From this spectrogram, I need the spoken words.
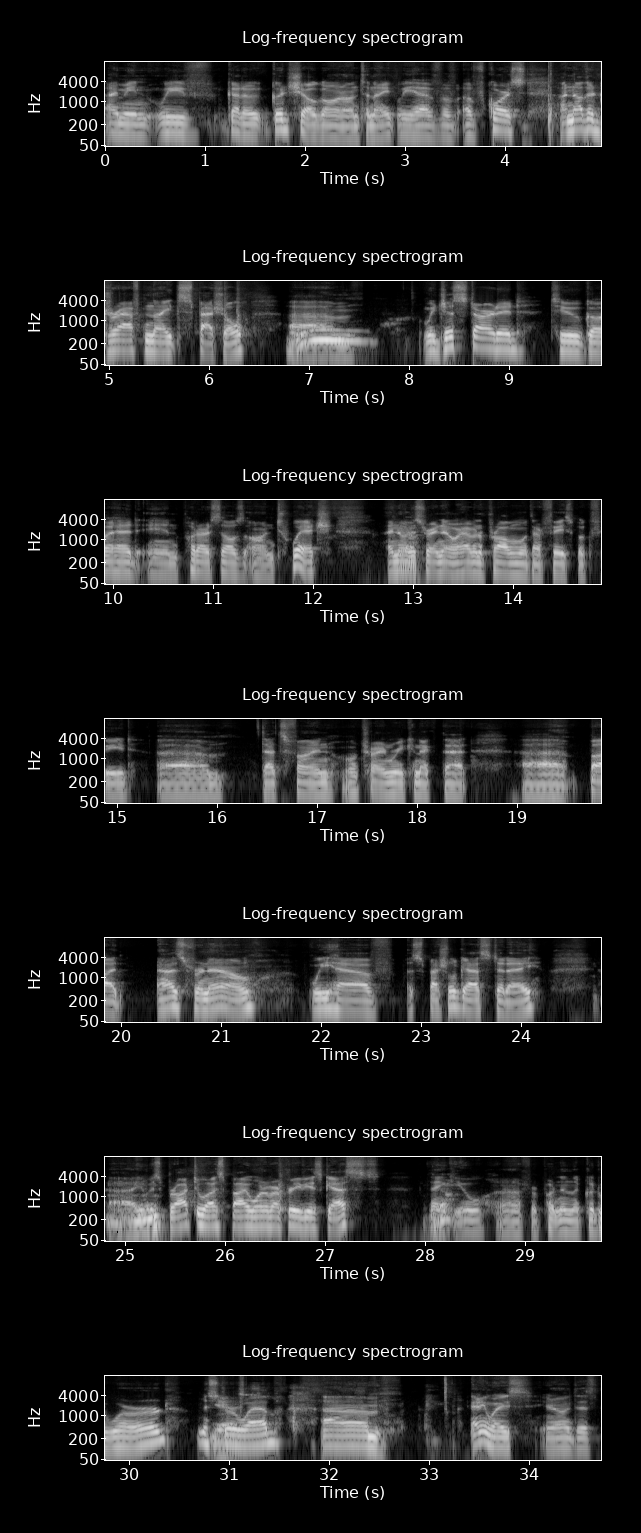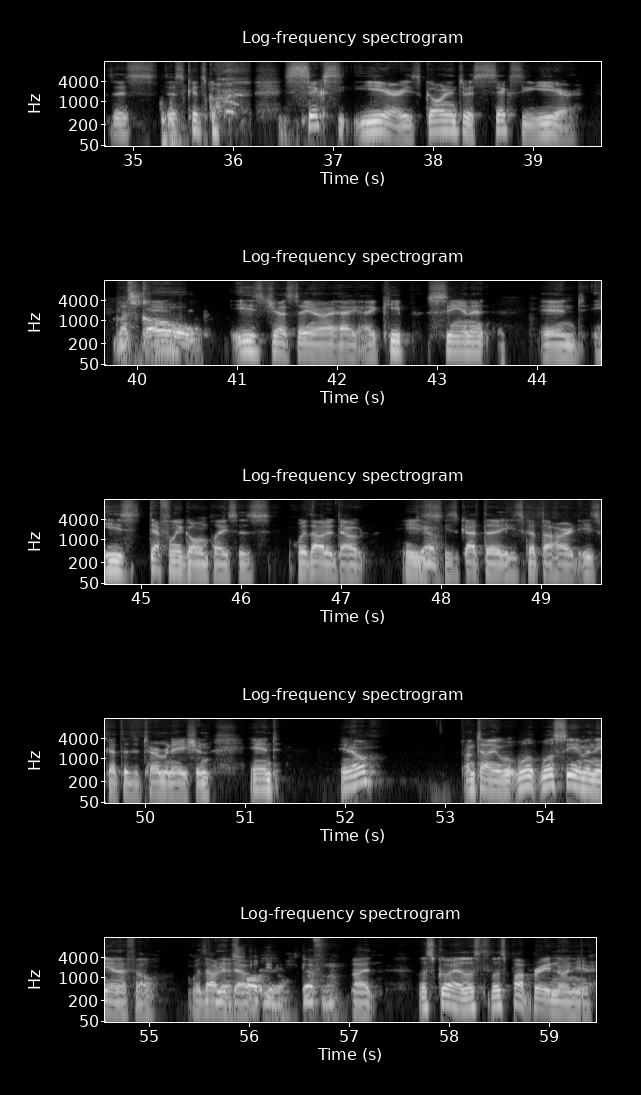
I mean, we've got a good show going on tonight. We have, of, of course, another draft night special. Um, we just started to go ahead and put ourselves on Twitch. I noticed right now we're having a problem with our Facebook feed. Um, that's fine. We'll try and reconnect that. Uh, but as for now, we have a special guest today. Uh, It was brought to us by one of our previous guests. Thank Yeah. you uh, for putting in the good word, Mr. Yes. Webb. Um, anyways, you know this this this kid's going sixth year. He's going into his sixth year. Let's go. He's just you know I, I keep seeing it, and he's definitely going places without a doubt. He's Yeah. he's got the he's got the heart. He's got the determination, and you know, I'm telling you, we'll we'll see him in the NFL without Yes. a doubt. Oh yeah, definitely. But let's go ahead. Let's let's pop Braden on here.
